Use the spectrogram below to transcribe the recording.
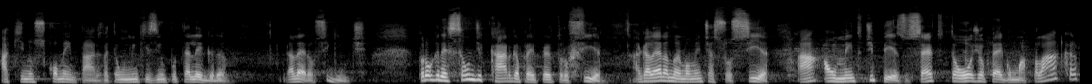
aqui nos comentários, vai ter um linkzinho pro Telegram. Galera, é o seguinte, progressão de carga para hipertrofia, a galera normalmente associa a aumento de peso, certo? Então hoje eu pego uma placa,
